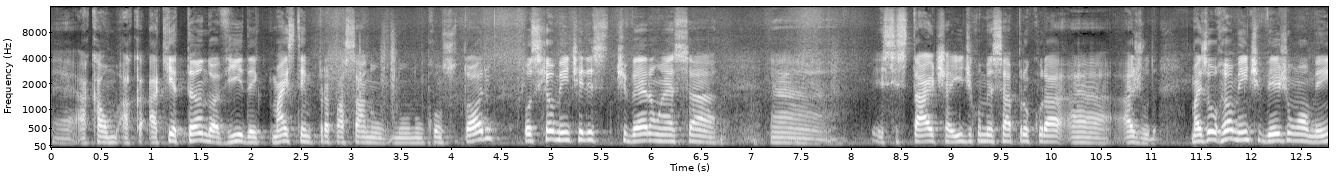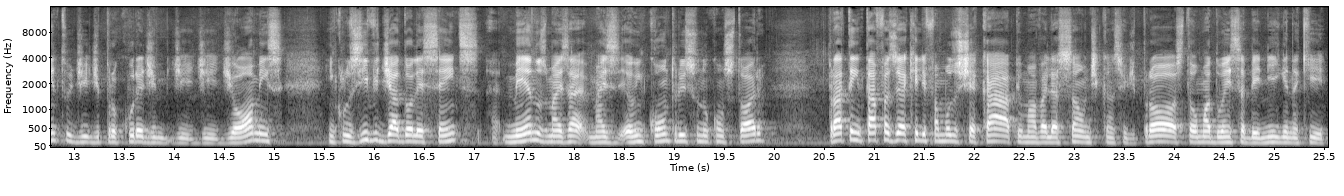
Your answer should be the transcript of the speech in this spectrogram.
é, aquietando a vida e mais tempo para passar num, num, num, consultório, ou se realmente eles tiveram essa, uh, esse start aí de começar a procurar a, ajuda. Mas eu realmente vejo um aumento de, de procura de, de, de, homens, inclusive de adolescentes, menos, mas, mas eu encontro isso no consultório para tentar fazer aquele famoso check-up, uma avaliação de câncer de próstata, uma doença benigna que,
